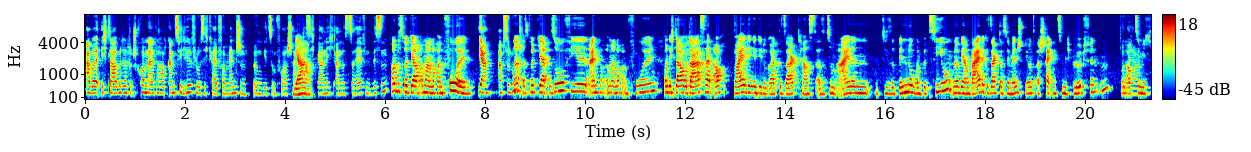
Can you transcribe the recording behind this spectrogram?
Aber ich glaube, da kommt einfach auch ganz viel Hilflosigkeit von Menschen irgendwie zum Vorschein, ja. die sich gar nicht anders zu helfen wissen. Und es wird ja auch immer noch empfohlen. Ja, absolut. Ne? Es wird ja so viel einfach immer noch empfohlen. Und ich glaube, da ist halt auch zwei Dinge, die du gerade gesagt hast. Also zum einen diese Bindung und Beziehung. Ne? Wir haben beide gesagt, dass wir Menschen die uns erschrecken, ziemlich blöd finden. Und Oh auch ja. ziemlich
